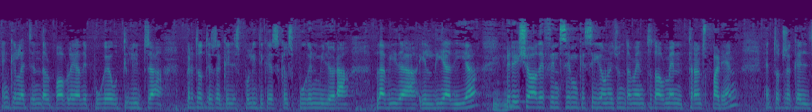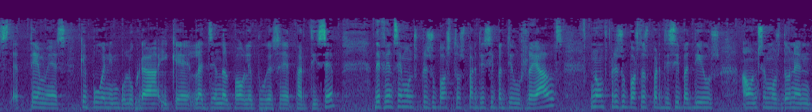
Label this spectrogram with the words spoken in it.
en què la gent del poble ha de poder utilitzar per totes aquelles polítiques que els puguen millorar la vida i el dia a dia. Per això defensem que sigui un Ajuntament totalment transparent en tots aquells temes que puguen involucrar i que la gent del poble pugui ser partícip. Defensem uns pressupostos participatius reals, no uns pressupostos participatius on se mos donen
